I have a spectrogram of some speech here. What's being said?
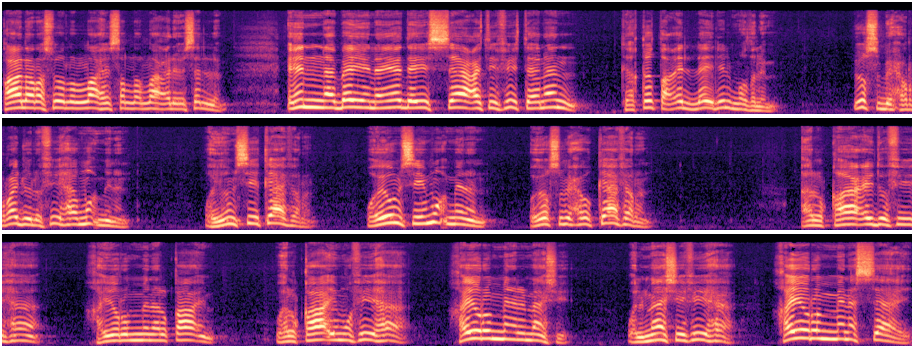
قال رسول الله صلى الله عليه وسلم إن بين يدي الساعة فتنا كقطع الليل المظلم يصبح الرجل فيها مؤمنا ويمسي كافرا ويمسي مؤمنا ويصبح كافرا. القاعد فيها خير من القائم والقائم فيها خير من الماشي والماشي فيها خير من الساعي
